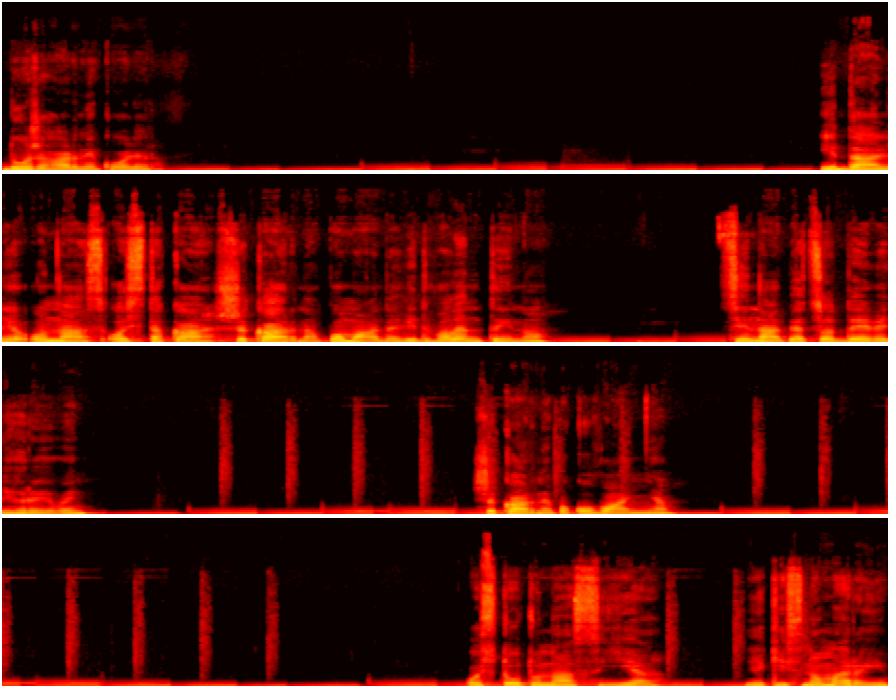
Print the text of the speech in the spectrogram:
Дуже гарний колір. І далі у нас ось така шикарна помада від Valentino. Ціна 509 гривень. Шикарне пакування. Ось тут у нас є якісь номери,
